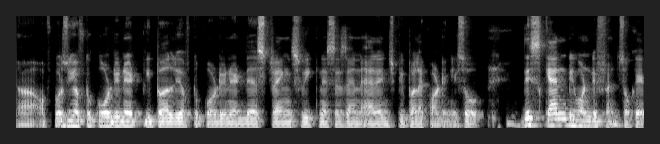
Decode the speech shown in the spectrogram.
Uh, of course you have to coordinate people you have to coordinate their strengths weaknesses and arrange people accordingly. So this can be one difference okay?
